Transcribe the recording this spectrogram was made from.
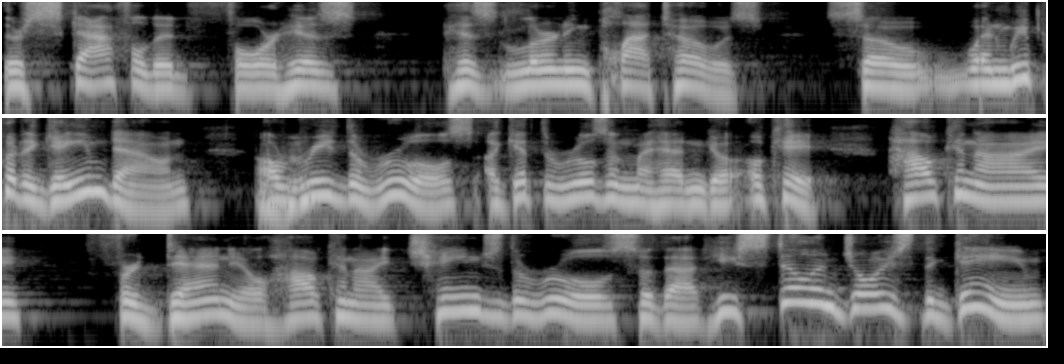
they're scaffolded for his his learning plateaus. So when we put a game down, I'll mm-hmm. read the rules, I'll get the rules in my head and go, okay, how can I for Daniel, how can I change the rules so that he still enjoys the game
